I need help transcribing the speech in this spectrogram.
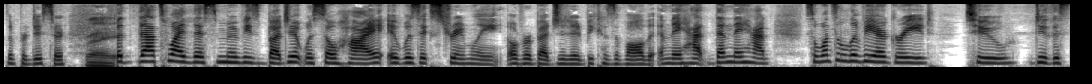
the producer. Right. But that's why this movie's budget was so high. It was extremely over budgeted because of all the and they had then they had so once Olivia agreed to do this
